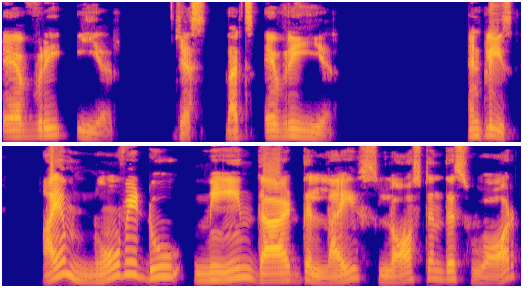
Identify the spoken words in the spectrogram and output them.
every year. Yes, that's every year. And please, I am no way do mean that the lives lost in this war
